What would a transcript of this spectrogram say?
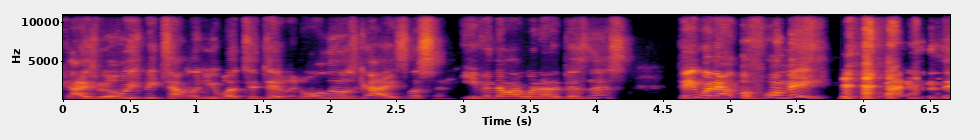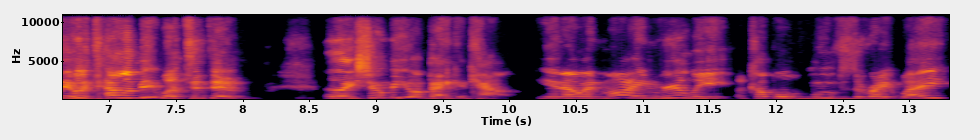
guys would always be telling you what to do. And all those guys, listen, even though I went out of business, they went out before me. they were telling me what to do. Like, show me your bank account you know, and mine really a couple moves the right way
